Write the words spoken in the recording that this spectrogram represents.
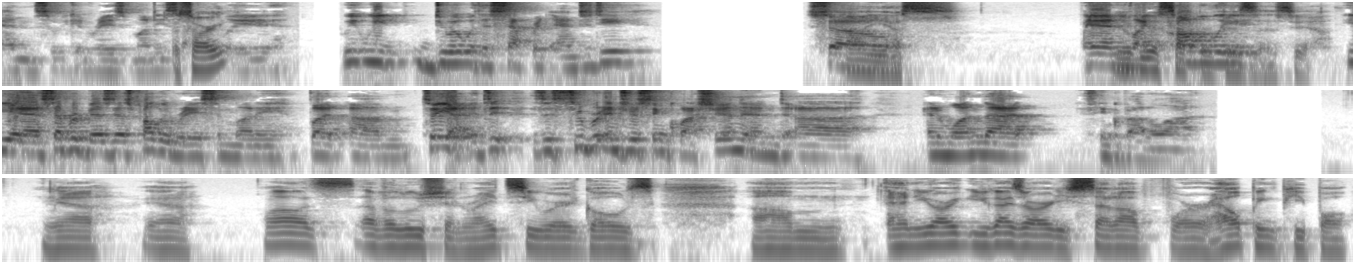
and so we could raise money separately. Sorry, we we do it with a separate entity. So uh, yes, and It'll like probably business, yeah, yeah, separate business, probably raise some money. But um, so yeah, it's a, it's a super interesting question and uh, and one that I think about a lot. Yeah, yeah. Well, it's evolution, right? See where it goes. Um, and you are you guys are already set up for helping people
